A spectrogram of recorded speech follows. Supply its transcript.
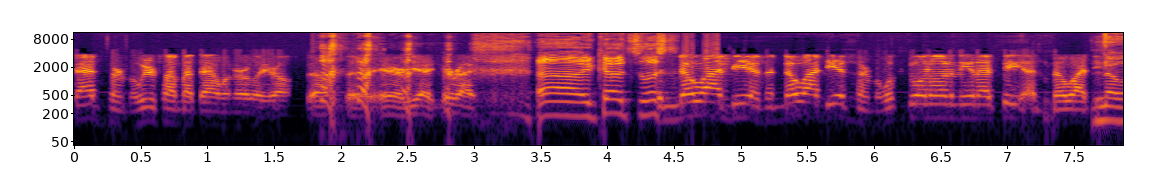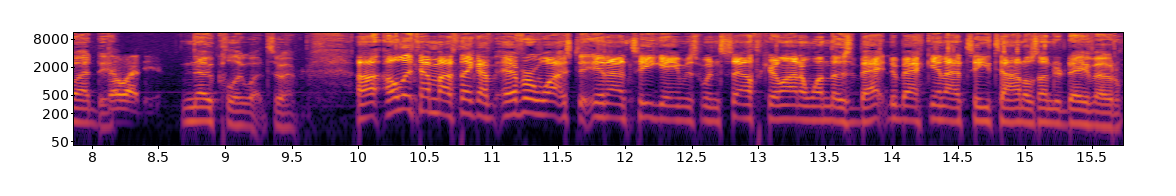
that tournament. We were talking about that one earlier off the, off the air. Yeah, you're right. Uh, Coach, let's. The no idea. The no idea tournament. What's going on in the NIT? No idea. No idea. No idea. No clue whatsoever. Uh, only time I think I've ever watched an NIT game is when South Carolina won those back-to-back NIT titles under Dave Odom.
